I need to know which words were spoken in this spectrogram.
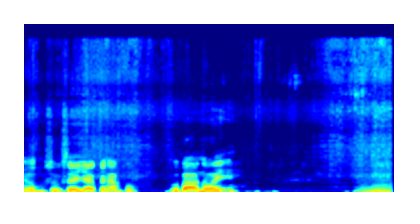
โอ้สงสัยอยากไปหาผู้ผู้บ่าวน้อย อืม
